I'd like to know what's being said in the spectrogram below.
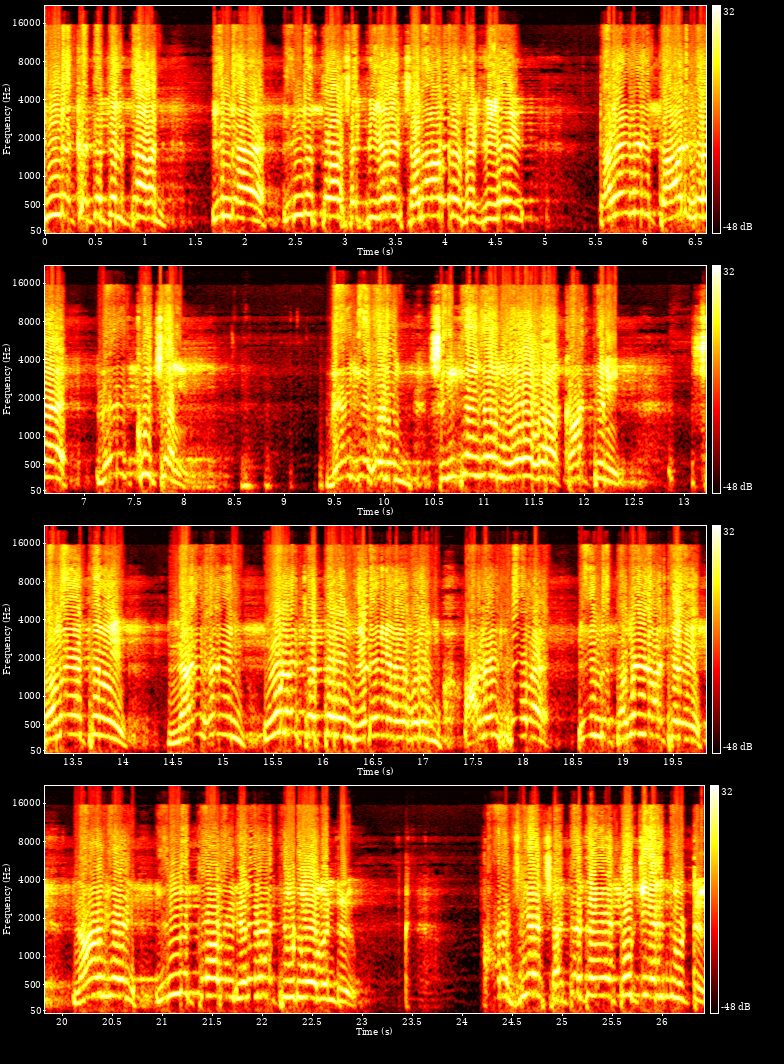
இந்த கட்டத்தில் தான் இந்த இந்துத்துவ சக்திகள் சனாதன சக்திகள் தலைவிரி தாடுகிற வெறிக்கூச்சல் வேங்கிகளும் சிங்கங்களும் உழவுகிற காட்டில் சமயத்தில் நரிகளின் ஊழல் சத்தமும் இடையிலே வரும். அதை போல இந்த தமிழ்நாட்டிலே நாங்கள் இந்துத்துவாவை நிலைநாட்டி விடுவோம் என்று அரசியல் சட்டத்தையே தூக்கி எறிந்துவிட்டு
